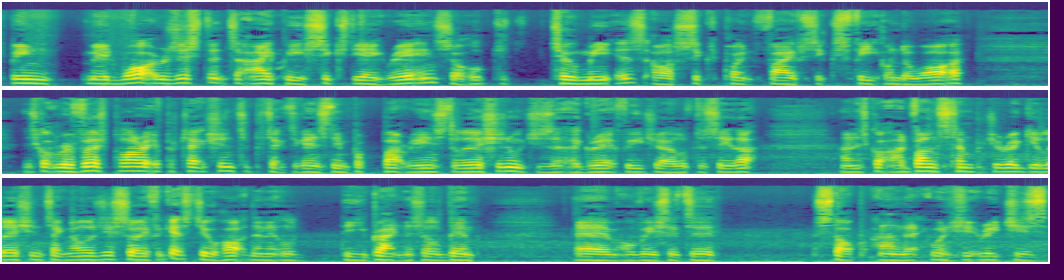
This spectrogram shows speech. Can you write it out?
been made water resistant to IP68 rating so up to 2 meters or 6.56 feet underwater. It's got reverse polarity protection to protect against improper battery installation which is a great feature, I love to see that and it's got advanced temperature regulation technology so if it gets too hot then it'll the brightness will dim um, obviously to stop and uh, once it reaches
